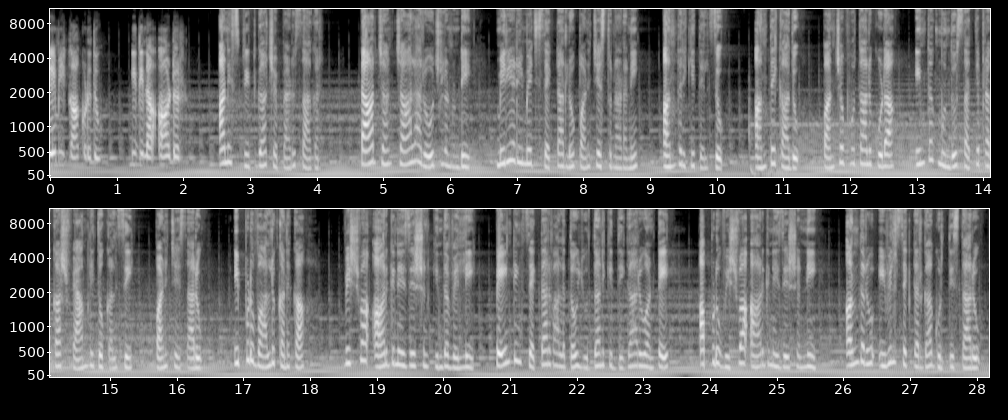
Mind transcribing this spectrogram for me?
ఏమీ కాకూడదు. ఇది నా ఆర్డర్. అని స్ట్రిక్ట్గా చెప్పాడు సాగర్. టార్జాన్ చాలా రోజుల నుండి మిరియడ్ ఇమేజ్ సెక్టార్లో పనిచేస్తున్నాడని అందరికీ తెలుసు. అంతేకాదు పంచభూతాలు కూడా ఇంతకుముందు సత్యప్రకాష్ ఫ్యామిలీతో కలిసి పనిచేశారు. ఇప్పుడు వాళ్ళు కనుక విశ్వ ఆర్గనైజేషన్ కింద వెళ్ళి పెయింటింగ్ సెక్టార్ వాళ్ళతో యుద్ధానికి దిగారు అంటే అప్పుడు విశ్వ ఆర్గనైజేషన్ని అందరూ ఇవిల్ సెక్టర్గా గుర్తిస్తారు.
